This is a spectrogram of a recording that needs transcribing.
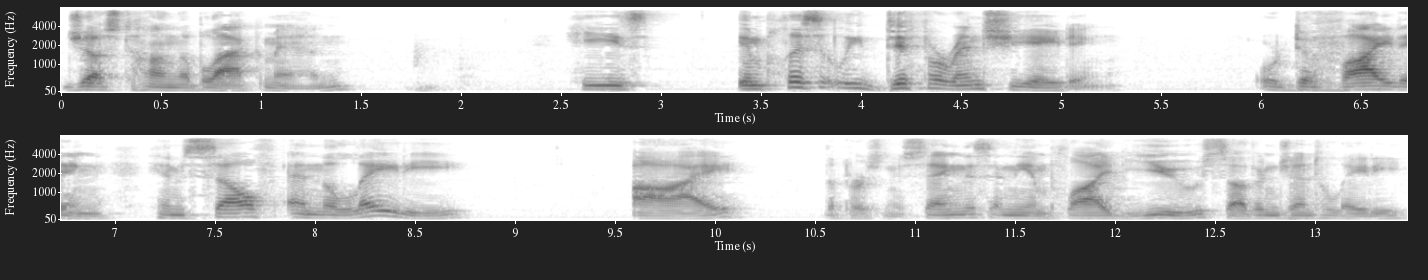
just hung a black man, he's implicitly differentiating or dividing himself and the lady, I, the person who's saying this, and the implied you, Southern gentle lady,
